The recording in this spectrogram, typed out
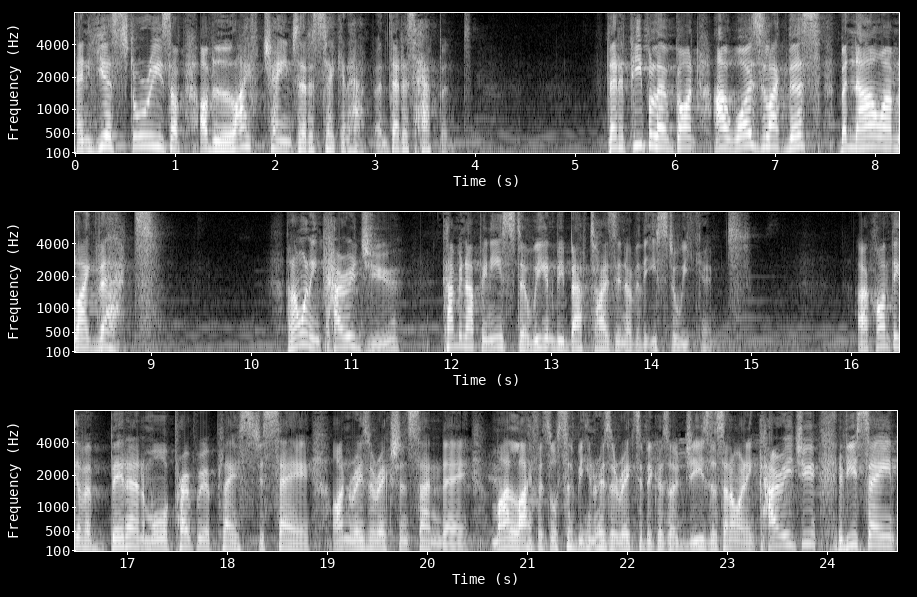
and hear stories of, of life change that has taken happen, that has happened. That people have gone, I was like this, but now I'm like that. And I want to encourage you, coming up in Easter, we're going to be baptizing over the Easter weekend. I can't think of a better and more appropriate place to say on Resurrection Sunday, my life has also been resurrected because of Jesus. And I want to encourage you if you're saying,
